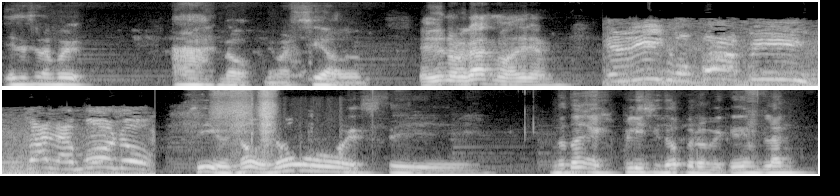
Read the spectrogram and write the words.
Esa escena fue, ah, no, demasiado. Me dio un orgasmo, Adrián. ¡Qué rico, papi! ¡Jala mono! Sí, no, no, este. No tan explícito, pero me quedé en plan.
